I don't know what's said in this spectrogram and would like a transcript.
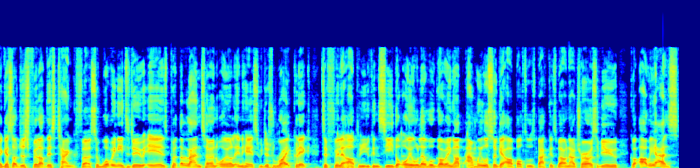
I guess I'll just fill up this tank first. So what we need to do is put the lantern oil in here. So we just right click to fill it up and you can see the oil level going up and we also get our bottles back as well. Now, Trayaurus, have you got, oh, he has.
